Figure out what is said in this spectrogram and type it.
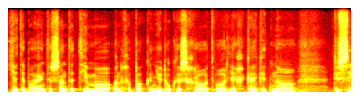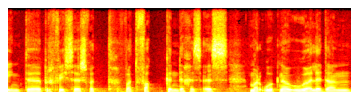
Jy het 'n baie interessante tema aangepak in jou doktorsgraad waar jy gekyk het na dosente, professors wat wat vakkundiges is, maar ook nou hoe hulle dan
